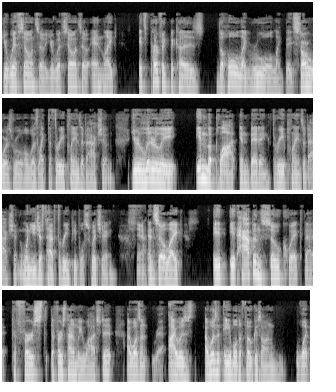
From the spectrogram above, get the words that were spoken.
you're with so and so, you're with so and so and like it's perfect because the whole like rule, like the Star Wars rule was like the three planes of action. You're literally in the plot embedding three planes of action when you just have three people switching. Yeah. And so like it it happens so quick that the first the first time we watched it, I wasn't I was I wasn't able to focus on what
